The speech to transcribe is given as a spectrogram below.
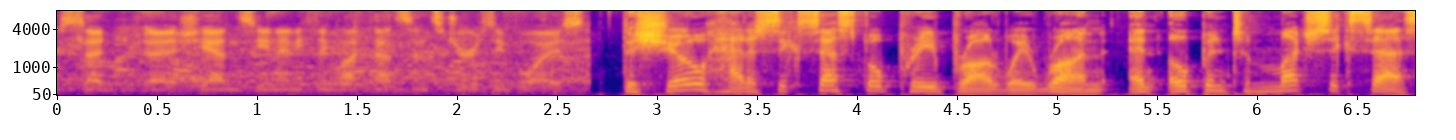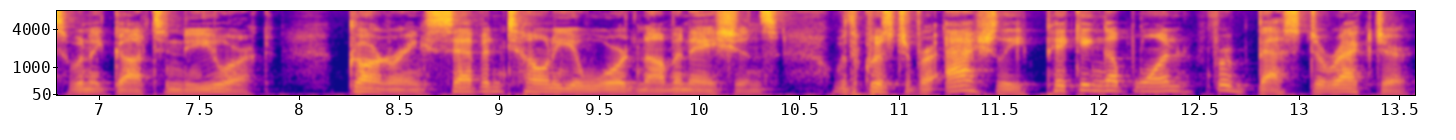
said uh, she hadn't seen anything like that since Jersey Boys. The show had a successful pre Broadway run and opened to much success when it got to New York, garnering seven Tony Award nominations, with Christopher Ashley picking up one for Best Director.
